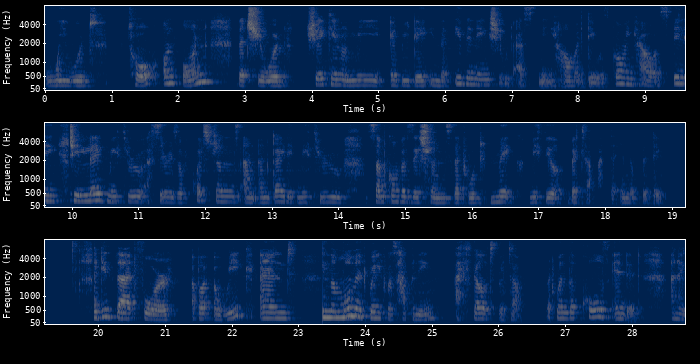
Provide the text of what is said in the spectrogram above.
we would talk on phone that she would check in on me every day in the evening. She would ask me how my day was going, how I was feeling. She led me through a series of questions and, and guided me through some conversations that would make me feel better at the end of the day. I did that for about a week, and in the moment when it was happening, I felt better. But when the calls ended and I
